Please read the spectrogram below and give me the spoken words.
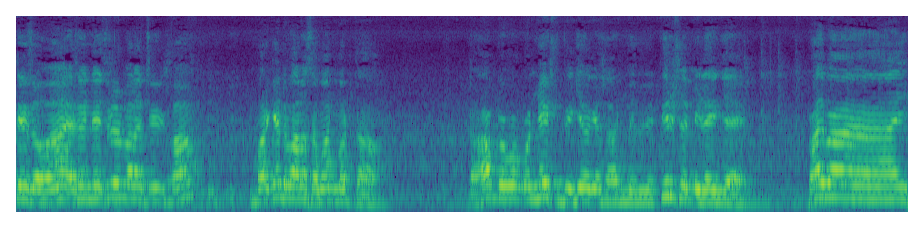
तेज हो हाँ ऐसे नेचुरल वाला चीज़ खाओ मार्केट वाला सामान मत खाओ। तो आप लोगों को नेक्स्ट वीडियो के साथ में फिर से मिलेंगे। बाय बाय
